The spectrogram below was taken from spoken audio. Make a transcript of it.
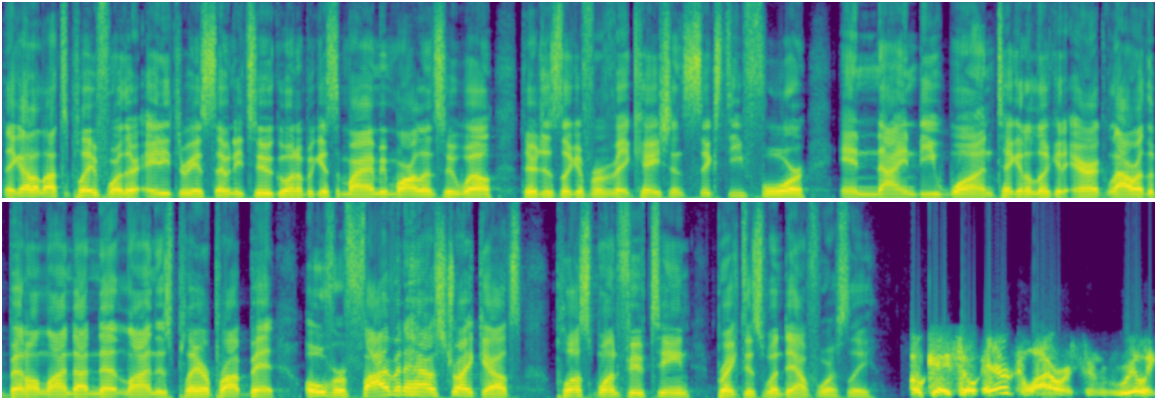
they got a lot to play for. They're 83 and 72 going up against the Miami Marlins, who, well, they're just looking for a vacation. 64 and 91. Taking a look at Eric Lauer, the betonline.net line, this player prop bet over five and a half strikeouts plus 115. Break this one down for us, Lee. Okay, so Eric Lauer has been really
